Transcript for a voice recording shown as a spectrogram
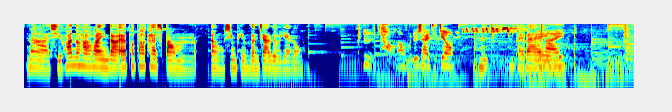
那喜欢的话，欢迎到 Apple Podcast 帮我们按五星评分加留言哦。嗯，好，那我们就下一集见哦。嗯，拜拜。拜拜。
